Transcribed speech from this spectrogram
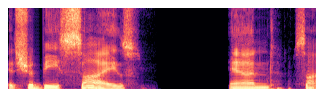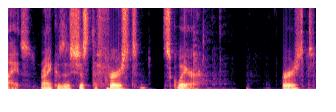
it should be size and size, right? Because it's just the first square. First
